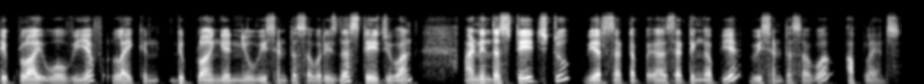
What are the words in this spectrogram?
deploy OVF like in deploying a new vCenter server is the stage one. And in the stage two, we are set up, uh, setting up a vCenter server appliance.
